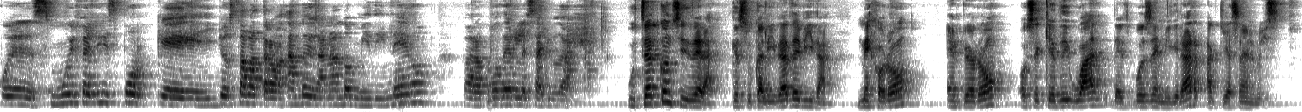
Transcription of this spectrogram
pues muy feliz porque yo estaba trabajando y ganando mi dinero para poderles ayudar. ¿Usted considera que su calidad de vida mejoró, empeoró o se quedó igual después de emigrar aquí a San Luis?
